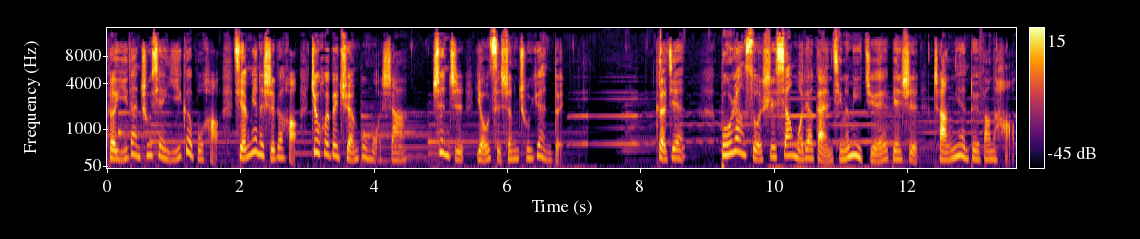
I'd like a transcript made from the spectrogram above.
可一旦出现一个不好，前面的十个好就会被全部抹杀，甚至由此生出怨怼。可见，不让琐事消磨掉感情的秘诀，便是常念对方的好。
